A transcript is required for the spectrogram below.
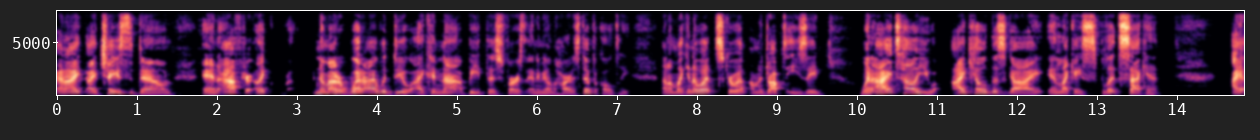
and I I chased it down, and after like, no matter what I would do, I cannot beat this first enemy on the hardest difficulty. And I'm like, you know what? Screw it. I'm gonna drop to easy. When I tell you I killed this guy in like a split second, I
